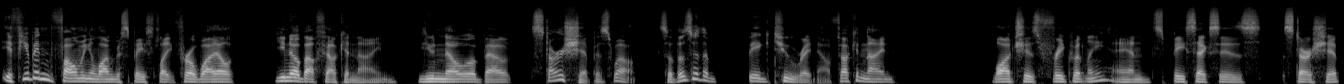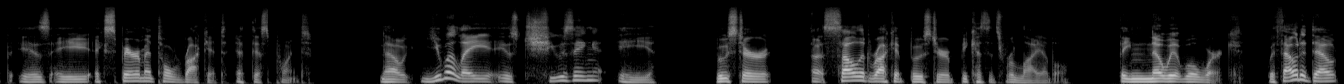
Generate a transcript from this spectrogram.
If you've been following along with spaceflight for a while, you know about Falcon 9. You know about Starship as well. So those are the big two right now. Falcon 9 launches frequently, and SpaceX's Starship is a experimental rocket at this point. Now, ULA is choosing a booster, a solid rocket booster because it's reliable. They know it will work. Without a doubt,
